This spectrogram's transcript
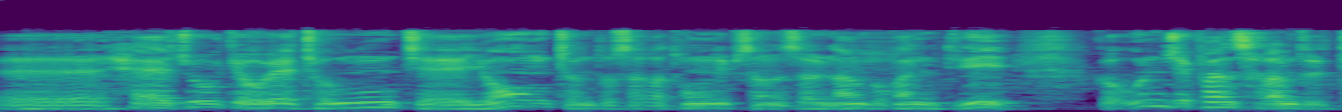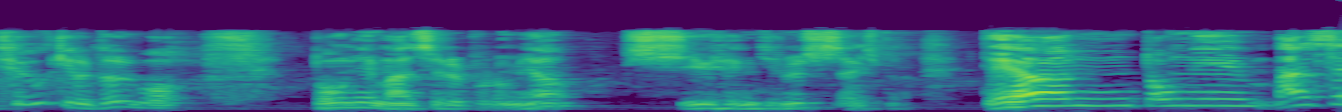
해주교회 정재용 전도사가 독립선언서를 낭독한 뒤 그 운집한 사람들이 태극기를 들고 독립 만세를 부르며 시위 행진을 시작했습니다. 대한 독립 만세!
